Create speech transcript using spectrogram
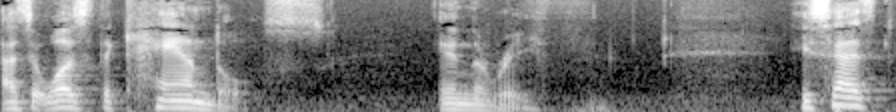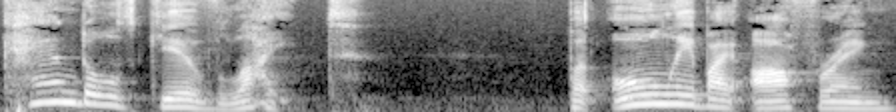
as it was the candles in the wreath. He says, Candles give light, but only by offering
